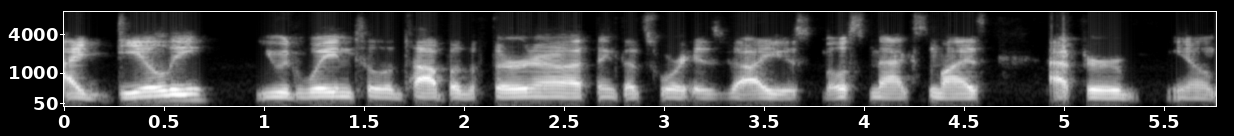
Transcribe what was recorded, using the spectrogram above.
Ideally, you would wait until the top of the third round. I think that's where his value is most maximized. After you know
